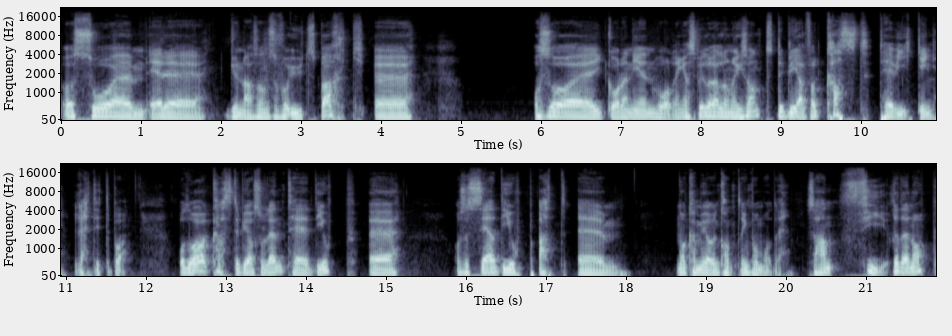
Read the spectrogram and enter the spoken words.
Og så eh, er det Gunnarsson som får utspark. Eh, og så eh, går den i en Vålerenga-spiller eller noe sånt. Det blir iallfall kast til Viking rett etterpå. Og da kaster Bjør Solen til Diop, eh, og så ser Diop at eh, nå kan vi gjøre en kontring, på en måte. Så han fyrer den opp,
